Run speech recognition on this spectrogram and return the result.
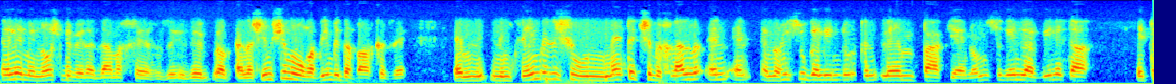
צלם אנוש בבן אדם אחר. זה, זה, אנשים שמעורבים בדבר כזה, הם נמצאים באיזשהו נתק שבכלל אין, אין, הם לא מסוגלים לאמפתיה, הם לא מסוגלים להבין את, ה, את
